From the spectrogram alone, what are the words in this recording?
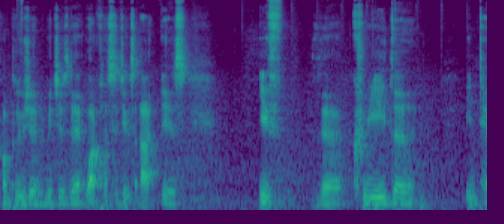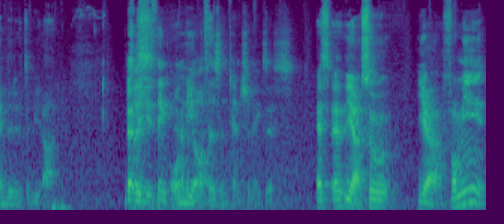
conclusion, which is that what constitutes art is if the creator intended it to be art. so you think yeah. only author's intention exists? As, uh, yeah, so yeah, for me,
